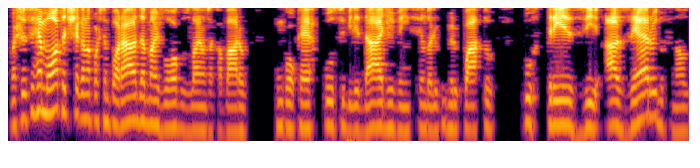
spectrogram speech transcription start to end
uma chance remota de chegar na pós-temporada, mas logo os Lions acabaram com qualquer possibilidade, vencendo ali o primeiro quarto por 13 a 0 e no final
